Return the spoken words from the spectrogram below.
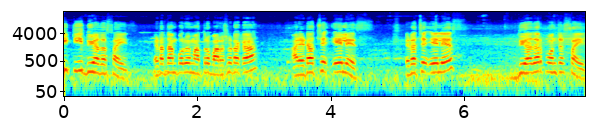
ইটি দুই হাজার সাইজ এটার দাম পড়বে মাত্র বারোশো টাকা। আর এটা হচ্ছে এলএস। এটা হচ্ছে এলএস দুই হাজার পঞ্চাশ সাইজ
